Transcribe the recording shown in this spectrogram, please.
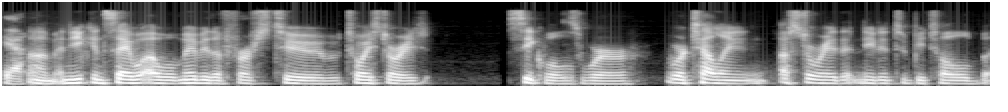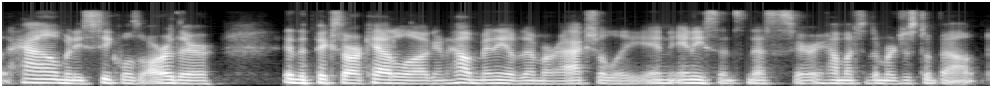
Yeah. Um, and you can say, well, oh, well, maybe the first two Toy Story sequels were were telling a story that needed to be told, but how many sequels are there in the Pixar catalog, and how many of them are actually, in any sense, necessary? How much of them are just about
